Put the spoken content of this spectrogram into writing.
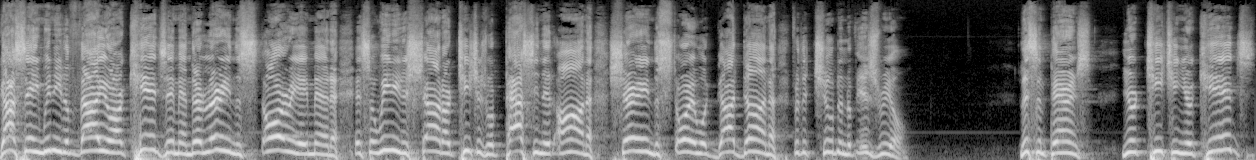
God's saying we need to value our kids, amen. They're learning the story, amen. And so we need to shout. Our teachers were passing it on, sharing the story of what God done for the children of Israel. Listen, parents, you're teaching your kids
